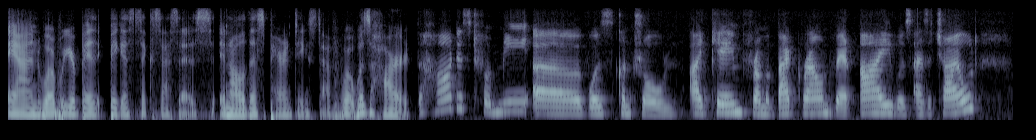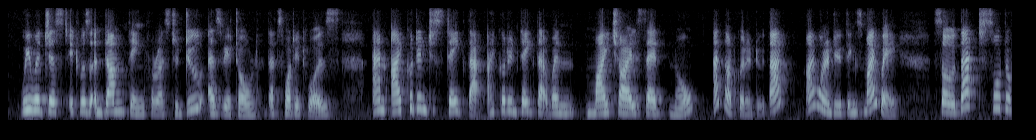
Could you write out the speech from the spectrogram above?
And what were your big, biggest successes in all this parenting stuff? What was hard? The hardest for me uh, was control. I came from a background where I was, as a child, we were just, it was a dumb thing for us to do as we're told. That's what it was. And I couldn't just take that. I couldn't take that when my child said, No, I'm not going to do that. I want to do things my way. So that sort of,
